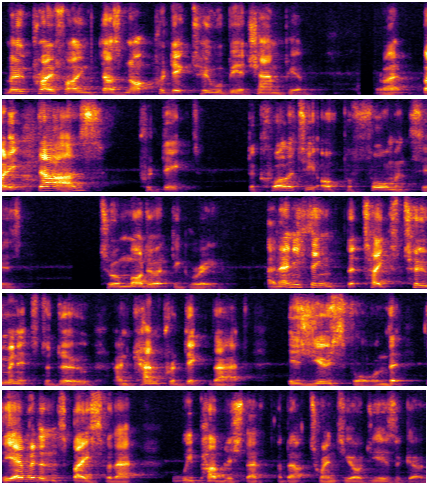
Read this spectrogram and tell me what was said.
mood profiling does not predict who will be a champion, right? But it does predict the quality of performances to a moderate degree. And anything that takes two minutes to do and can predict that is useful. And the, the evidence base for that, we published that about 20 odd years ago.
